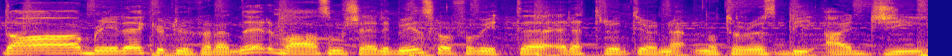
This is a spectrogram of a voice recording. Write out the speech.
Da blir det kulturkalender. Hva som skjer i byen, skal du få vite rett rundt hjørnet. Notorious BIG.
